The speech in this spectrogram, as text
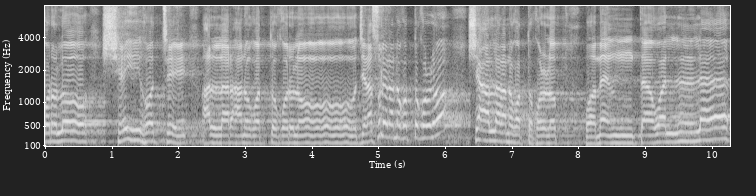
করলো সেই হচ্ছে আল্লাহর আনুগত্য করলো যে রাসূলের আনুগত্য করলো সে আল্লাহর আনুগত্য করলো ومن تولى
